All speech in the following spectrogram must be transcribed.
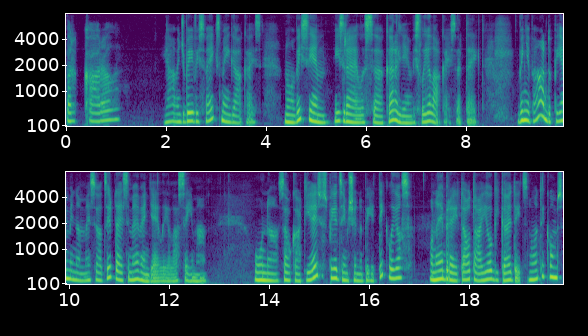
Par karali. Jā, viņš bija visveiksmīgākais no visiem Izraēlas karaļiem, vislielākais, var teikt. Viņa vārdu pieminam mēs vēl dzirdēsim evaņģēlija lasījumā. Un savukārt Jēzus piedzimšana bija tik liels un ebreju tautā ilgi gaidīts notikums,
